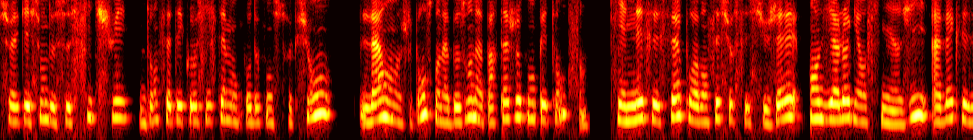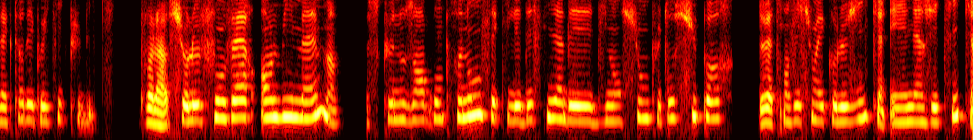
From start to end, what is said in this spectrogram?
sur la question de se situer dans cet écosystème en cours de construction, là, je pense qu'on a besoin d'un partage de compétences qui est nécessaire pour avancer sur ces sujets en dialogue et en synergie avec les acteurs des politiques publiques. Voilà, sur le fond vert en lui-même, ce que nous en comprenons, c'est qu'il est destiné à des dimensions plutôt support de la transition écologique et énergétique,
